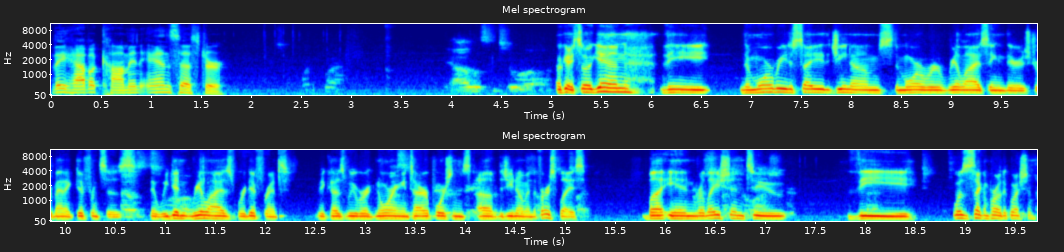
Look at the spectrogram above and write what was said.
they have a common ancestor? Okay, so again, the the more we study the genomes, the more we're realizing there's dramatic differences that we didn't realize were different because we were ignoring entire portions of the genome in the first place. But in relation to the what was the second part of the question?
